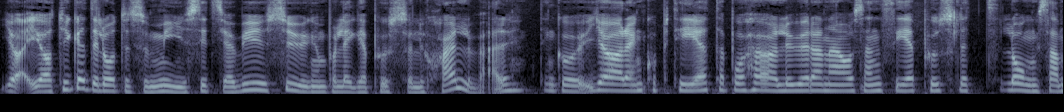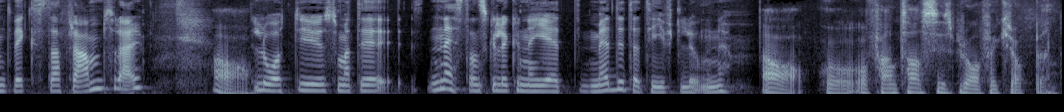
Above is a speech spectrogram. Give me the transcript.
Ja, jag tycker att det låter så mysigt så jag blir ju sugen på att lägga pussel själv här. Tänk att göra en kopp te, ta på hörlurarna och sen se pusslet långsamt växa fram sådär. Ja, Låter ju som att det nästan skulle kunna ge ett meditativt lugn. ja och, och fantastiskt bra för kroppen.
